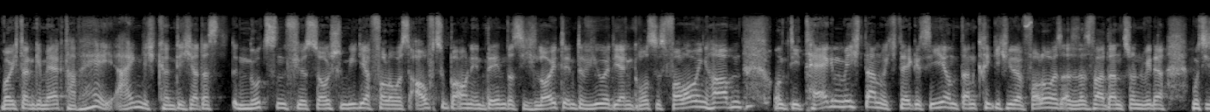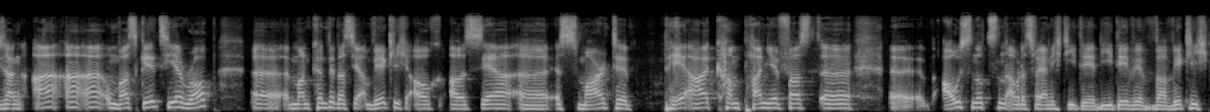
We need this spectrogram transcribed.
wo ich dann gemerkt habe, hey, eigentlich könnte ich ja das nutzen, für Social Media Followers aufzubauen, indem dass ich Leute interviewe, die ein großes Following haben und die taggen mich dann, ich tagge sie und dann kriege ich wieder Followers. Also das war dann schon wieder, muss ich sagen, ah, ah, ah, um was geht's hier, Rob? Äh, man könnte das ja wirklich auch als sehr äh, smarte PR-Kampagne fast äh, äh, ausnutzen, aber das war ja nicht die Idee. Die Idee war wirklich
